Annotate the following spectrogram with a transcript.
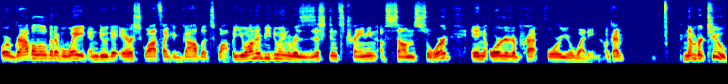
Or grab a little bit of weight and do the air squats like a goblet squat. But you want to be doing resistance training of some sort in order to prep for your wedding, okay? Number two,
